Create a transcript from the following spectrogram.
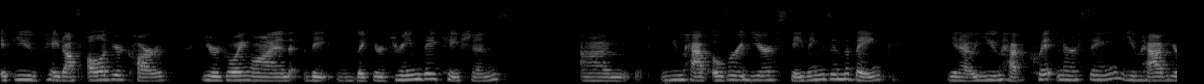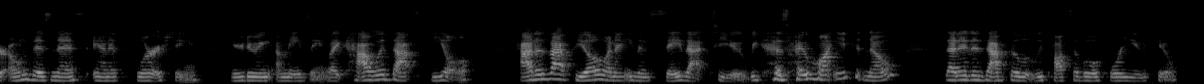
if you've paid off all of your cars, you're going on va- like your dream vacations, um, you have over a year of savings in the bank, you know, you have quit nursing, you have your own business, and it's flourishing. You're doing amazing. Like, how would that feel? How does that feel when I even say that to you? Because I want you to know that it is absolutely possible for you too.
